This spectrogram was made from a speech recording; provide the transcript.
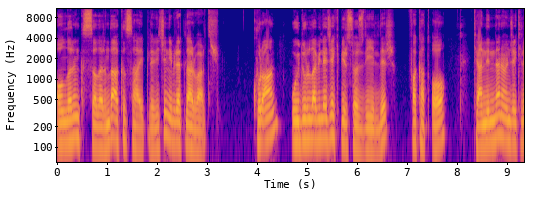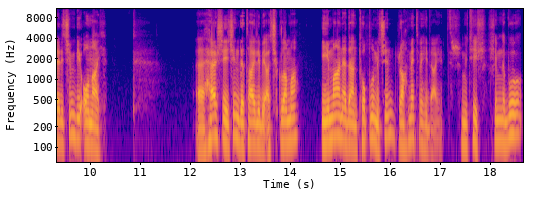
onların kıssalarında akıl sahipleri için ibretler vardır. Kur'an uydurulabilecek bir söz değildir. Fakat o kendinden öncekiler için bir onay. Ee, her şey için detaylı bir açıklama. iman eden toplum için rahmet ve hidayettir. Müthiş. Şimdi bu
